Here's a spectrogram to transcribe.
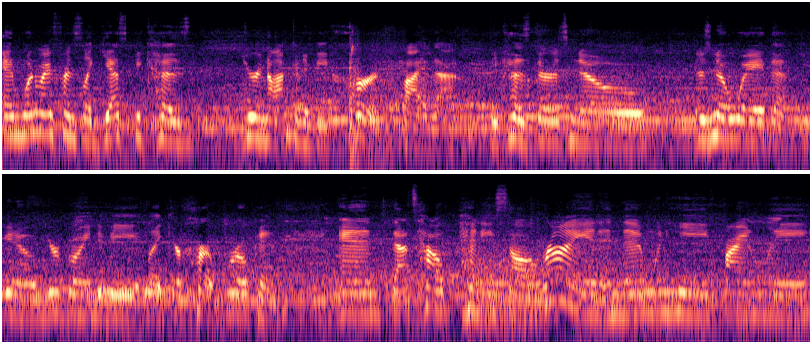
and one of my friends like yes because you're not going to be hurt by them because there's no there's no way that you know you're going to be like your heart broken. And that's how Penny saw Ryan and then when he finally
